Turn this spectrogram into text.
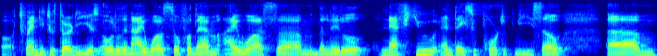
or 20 to 30 years older than I was. So for them, I was um, the little nephew and they supported me. So um,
